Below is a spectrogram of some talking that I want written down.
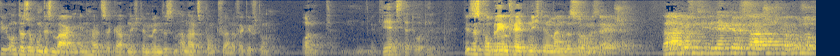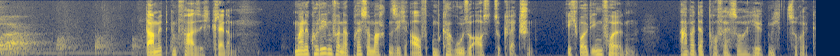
Die Untersuchung des Mageninhalts ergab nicht den mindesten Anhaltspunkt für eine Vergiftung. Und wer ist der Tote? Dieses Problem fällt nicht in mein Ressort, Mr. Hedge. Danach müssen Sie Detective Sergeant Caruso fragen. Damit empfahl sich Clennam. Meine Kollegen von der Presse machten sich auf, um Caruso auszuquetschen. Ich wollte ihnen folgen, aber der Professor hielt mich zurück.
